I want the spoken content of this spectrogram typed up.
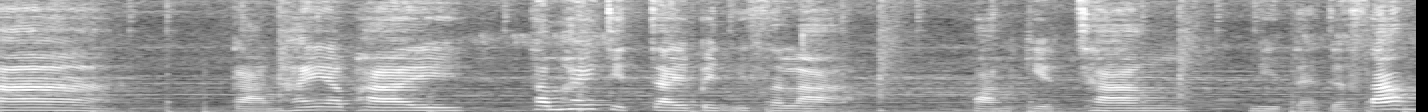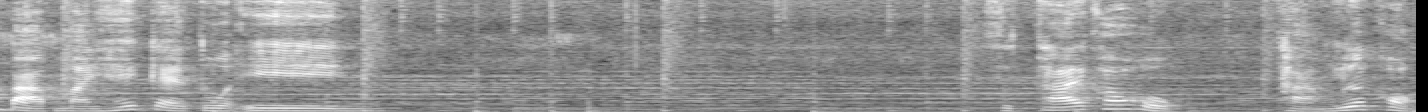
5. การให้อภัยทำให้จิตใจเป็นอิสระ ความเกลียดชัง มีแต่จะสร้างบาปใหม่ให้แก่ตัวเอง สุดท้ายข้อ 6 ทางเลือกของ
